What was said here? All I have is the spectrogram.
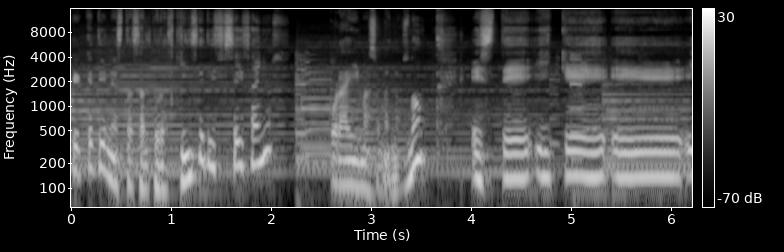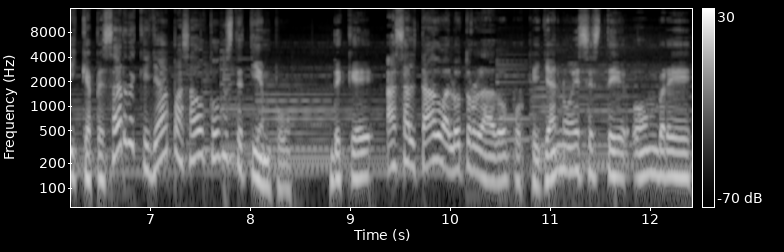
¿qué, tiene a estas alturas? ¿15, 16 años? Por ahí más o menos, ¿no? Este, y que, eh, y que a pesar de que ya ha pasado todo este tiempo, de que ha saltado al otro lado, porque ya no es este hombre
